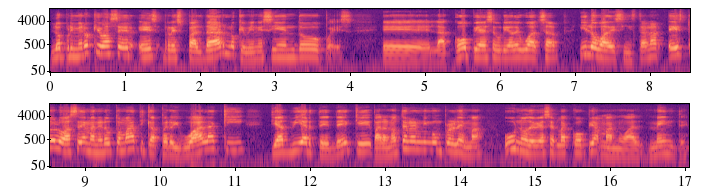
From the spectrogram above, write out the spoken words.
Lo primero que va a hacer es respaldar lo que viene siendo pues eh, la copia de seguridad de WhatsApp y lo va a desinstalar. Esto lo hace de manera automática, pero igual aquí te advierte de que para no tener ningún problema uno debe hacer la copia manualmente.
